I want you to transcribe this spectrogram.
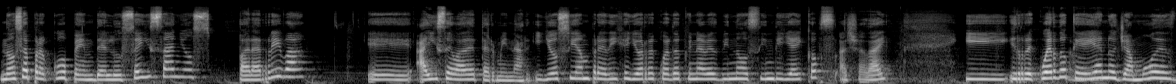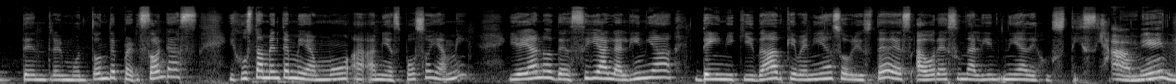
no se preocupen, de los seis años para arriba, eh, ahí se va a determinar. Y yo siempre dije, yo recuerdo que una vez vino Cindy Jacobs a Shaddai y, recuerdo que ella nos llamó desde entre el montón de personas y justamente me llamó a, mi esposo y a mí. Y ella nos decía, la línea de iniquidad que venía sobre ustedes ahora es una línea de justicia. Amén.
